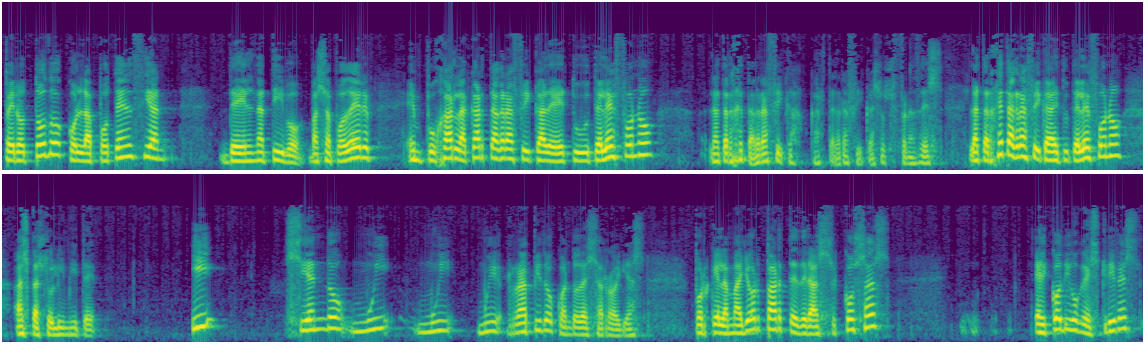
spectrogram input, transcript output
pero todo con la potencia del nativo. Vas a poder empujar la carta gráfica de tu teléfono, la tarjeta gráfica, carta gráfica, eso es francés, la tarjeta gráfica de tu teléfono hasta su límite. Y siendo muy, muy, muy rápido cuando desarrollas. Porque la mayor parte de las cosas el código que escribes,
